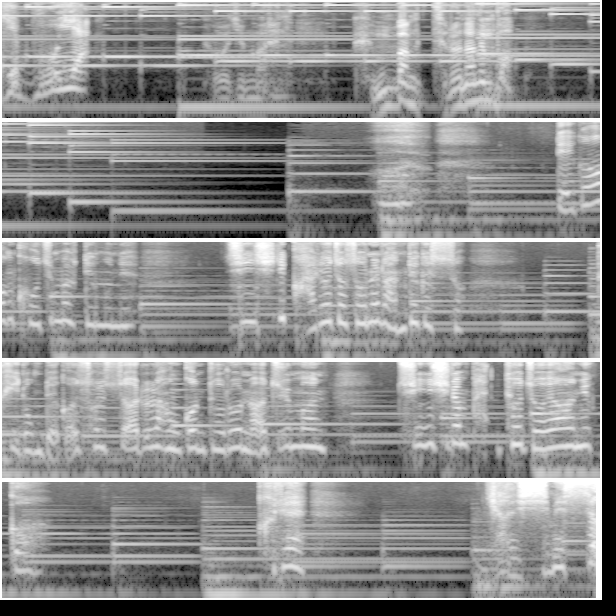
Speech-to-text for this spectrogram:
이게 뭐야? 거짓말은 금방 드러나는 법. 내가 한 거짓말 때문에 진실이 가려져서는 안 되겠어. 비록 내가 설사를 한 건 드러나지만 진실은 밝혀져야 하니까. 그래, 결심했어.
